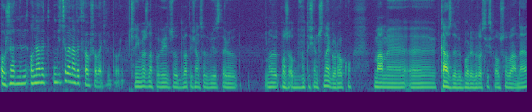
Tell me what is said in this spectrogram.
o żadnym, o nawet, nie trzeba nawet fałszować wyborów. Czyli można powiedzieć, że od 2020, może od 2000 roku mamy y, każde wybory w Rosji sfałszowane.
